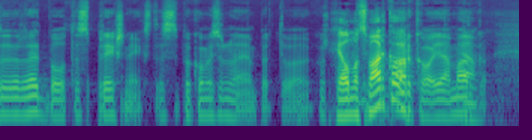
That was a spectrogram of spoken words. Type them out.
Red Bull, tas priekšnieks, tas, par ko mēs runājam. Par to, kurš Helmuts Marko? Marko, jā, Marko. Jā.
